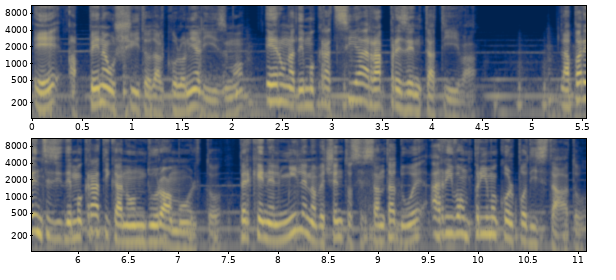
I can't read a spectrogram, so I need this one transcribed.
e, appena uscito dal colonialismo, era una democrazia rappresentativa. La parentesi democratica non durò molto, perché nel 1962 arriva un primo colpo di Stato.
